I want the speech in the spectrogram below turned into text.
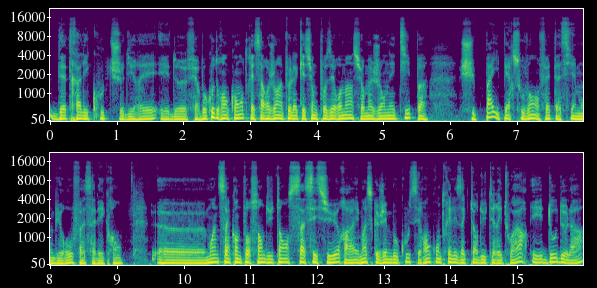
D'être à l'écoute, je dirais, et de faire beaucoup de rencontres. Et ça rejoint un peu la question que posait Romain sur ma journée type. Je suis pas hyper souvent en fait assis à mon bureau face à l'écran. Euh, moins de 50% du temps, ça c'est sûr. Et moi, ce que j'aime beaucoup, c'est rencontrer les acteurs du territoire et d'au-delà,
